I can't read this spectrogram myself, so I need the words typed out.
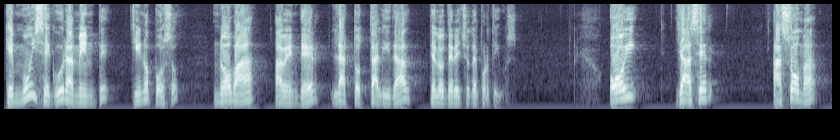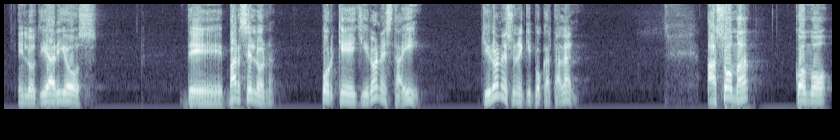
que muy seguramente Gino Pozo no va a vender la totalidad de los derechos deportivos. Hoy Yasser asoma en los diarios de Barcelona porque Girona está ahí. Girona es un equipo catalán. Asoma como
